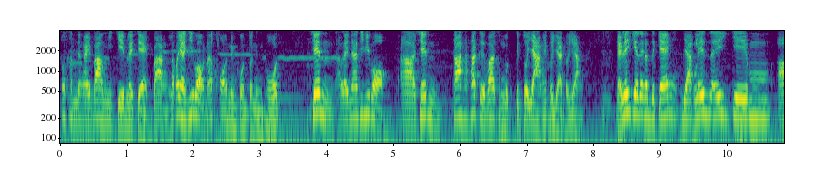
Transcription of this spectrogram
ต้องทำยังไงบ้างมีเกมอะไรแจกบ้าง แล้วก็อย่างที่บอกนะขอหนึ่งคนต่อหนึ่งโพสต์เช่นอะไรนะที่พี่บอกอ่าเช่นถ้าถ้าเกิดว่าสมมติเป็นตัวอย่างในตัวอย่างตัวอย่าง อยากเล่นเกมอะไรกับเดอะแก๊งอยากเล่นไอ้เกมอ่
